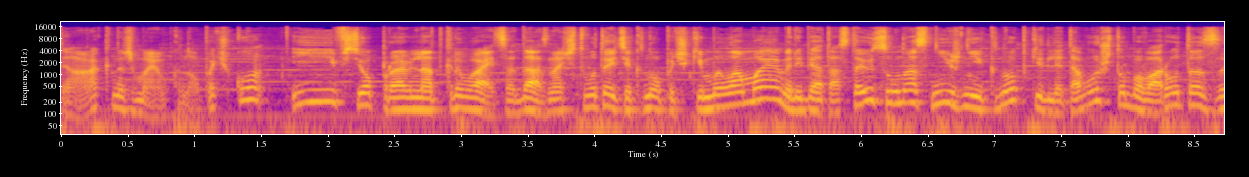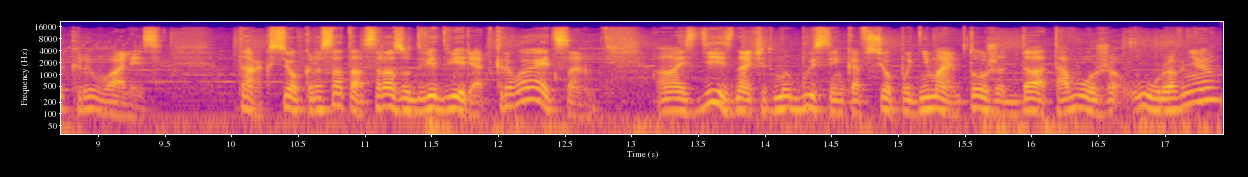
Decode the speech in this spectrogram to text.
Так, нажимаем кнопочку, и все правильно открывается. Да, значит, вот эти кнопочки мы ломаем, ребята, остаются у нас нижние кнопки для того, чтобы ворота закрывались. Так, все, красота, сразу две двери открывается. А здесь, значит, мы быстренько все поднимаем тоже до того же уровня.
